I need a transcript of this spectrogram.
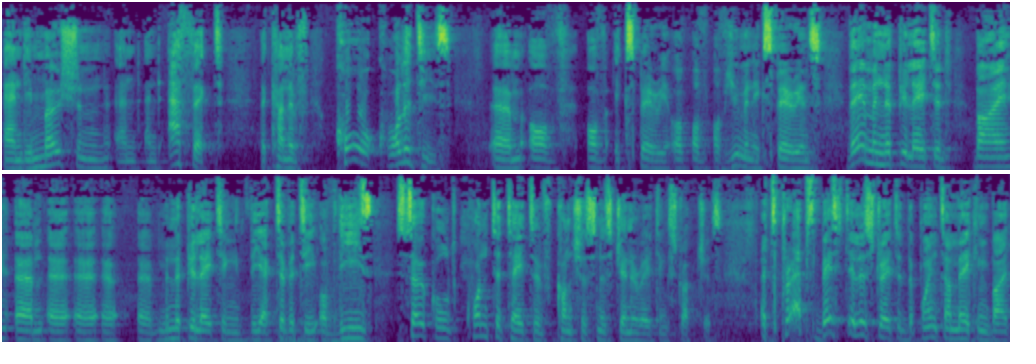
and emotion and, and affect, the kind of core qualities um, of of, experience, of, of, human experience, they're manipulated by um, uh, uh, uh, uh, manipulating the activity of these so-called quantitative consciousness generating structures. It's perhaps best illustrated, the point I'm making, by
